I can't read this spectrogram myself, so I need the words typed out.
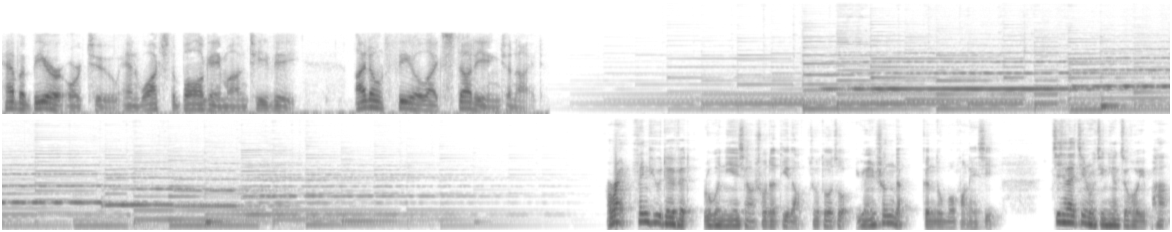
Have a beer or two and watch the ball game on TV. I don't feel like studying tonight. Alright, thank you, David。如果你也想说的地道，就多做原声的跟读模仿练习。接下来进入今天最后一趴，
